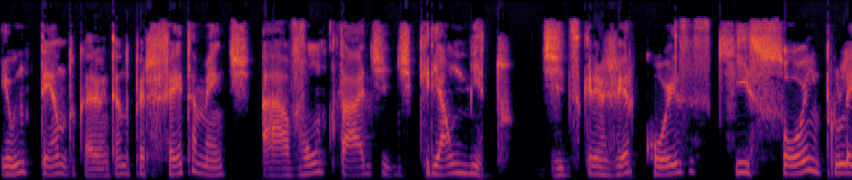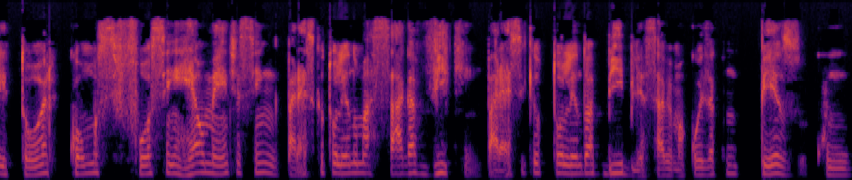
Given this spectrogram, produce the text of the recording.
Eu entendo, cara, eu entendo perfeitamente a vontade de criar um mito de descrever coisas que soem para o leitor como se fossem realmente assim, parece que eu estou lendo uma saga viking, parece que eu estou lendo a Bíblia, sabe, uma coisa com peso, com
